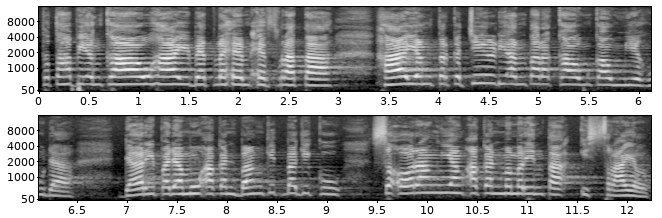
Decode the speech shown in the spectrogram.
Tetapi engkau hai Bethlehem Efrata, hai yang terkecil di antara kaum-kaum Yehuda, daripadamu akan bangkit bagiku seorang yang akan memerintah Israel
